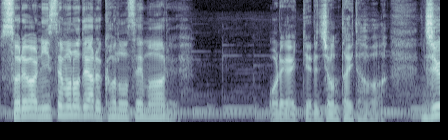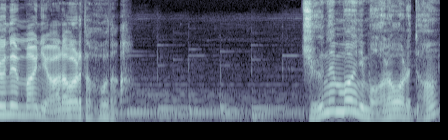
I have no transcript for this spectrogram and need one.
それは偽物である可能性もある。俺が言っているジョン・タイターは10年前に現れた方だ。10年前にも現れたん？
